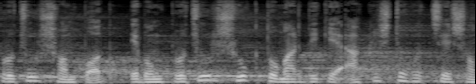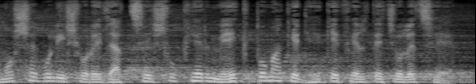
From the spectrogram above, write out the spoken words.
প্রচুর সম্পদ এবং প্রচুর সুখ তোমার দিকে আকৃষ্ট হচ্ছে। সমস্যাগুলি সরে যাচ্ছে। সুখের মেঘ তোমাকে ঢেকে ফেলতে চলেছে।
